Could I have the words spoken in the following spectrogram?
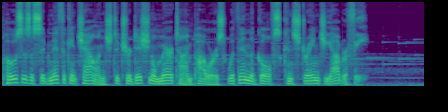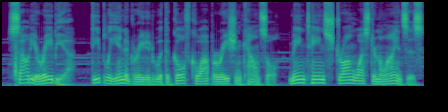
poses a significant challenge to traditional maritime powers within the Gulf's constrained geography. Saudi Arabia, deeply integrated with the Gulf Cooperation Council, maintains strong Western alliances,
